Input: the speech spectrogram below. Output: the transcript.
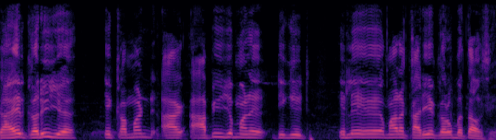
જાહેર કર્યું છે, એ કમાન્ડ આપ્યું છે મને ટિકિટ એટલે મારા કાર્યકરો બતાવશે.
